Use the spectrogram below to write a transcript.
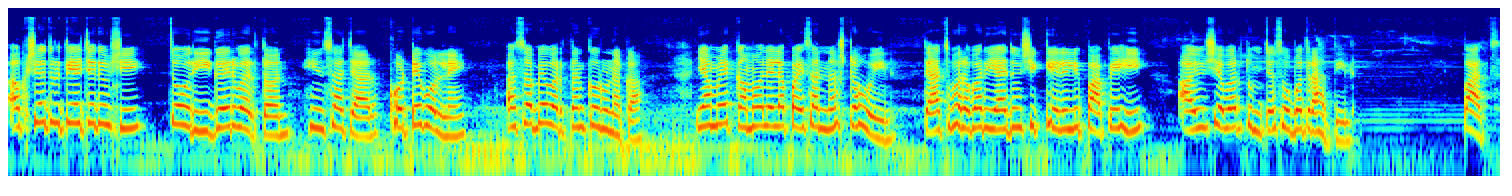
अक्षय तृतीयेच्या दिवशी चोरी गैरवर्तन हिंसाचार खोटे बोलणे असभ्य वर्तन करू नका. यामुळे कमावलेला पैसा नष्ट होईल. त्याचबरोबर या दिवशी केलेली पापेही आयुष्यभर तुमच्यासोबत राहतील. पाच.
